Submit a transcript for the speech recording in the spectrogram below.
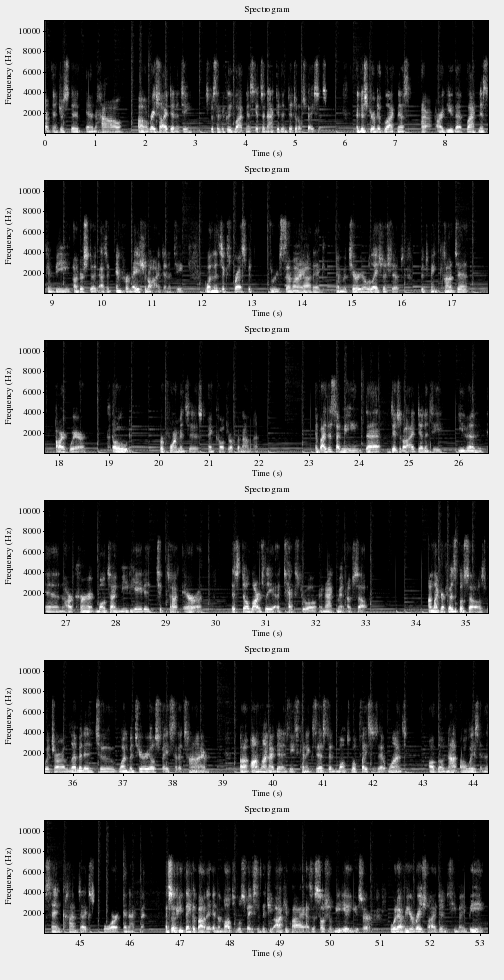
I'm interested in how uh, racial identity, specifically blackness, gets enacted in digital spaces. In distributed blackness, I argue that blackness can be understood as an informational identity, one that's expressed through semiotic and material relationships between content, hardware, code, performances, and cultural phenomena. And by this, I mean that digital identity, even in our current multi-mediated TikTok era, is still largely a textual enactment of self. Unlike our physical selves, which are limited to one material space at a time, uh, online identities can exist in multiple places at once, although not always in the same context or enactment. And so, if you think about it in the multiple spaces that you occupy as a social media user, whatever your racial identity may be,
